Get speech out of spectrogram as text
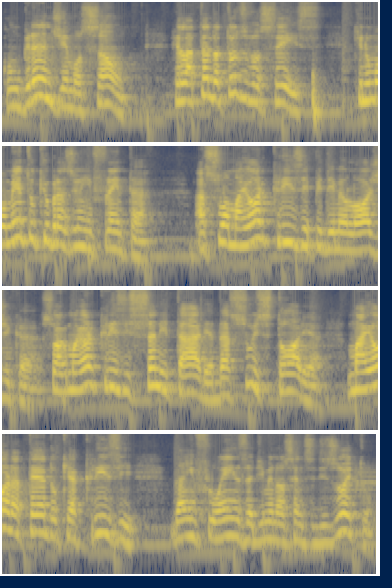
com grande emoção, relatando a todos vocês que no momento que o Brasil enfrenta a sua maior crise epidemiológica, sua maior crise sanitária da sua história, maior até do que a crise da influenza de 1918,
